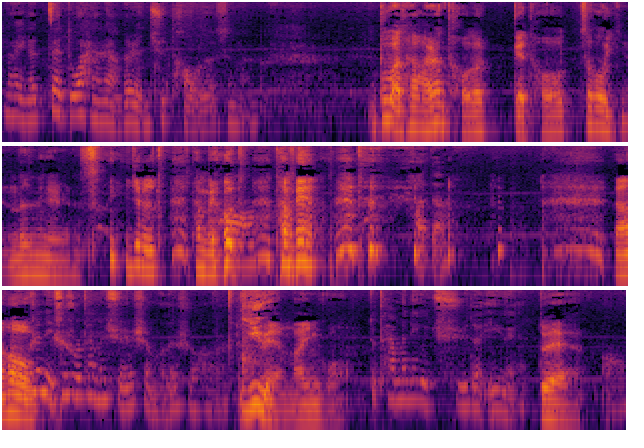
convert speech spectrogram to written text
那应该再多喊两个人去投了是吗？不把他好像投了给投最后赢的那个人，所以就是他他没有，哦，他没有。好的。然后不是，你是说他们选什么的时候啊？议员嘛，英国就他们那个区的议员。对，哦，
